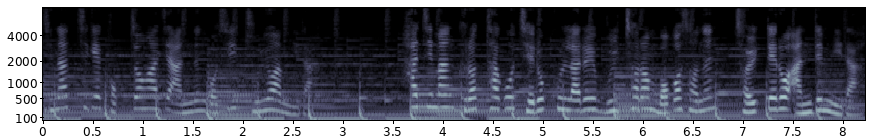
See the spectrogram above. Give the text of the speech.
지나치게 걱정하지 않는 것이 중요합니다. 하지만 그렇다고 제로콜라를 물처럼 먹어서는 절대로 안 됩니다.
